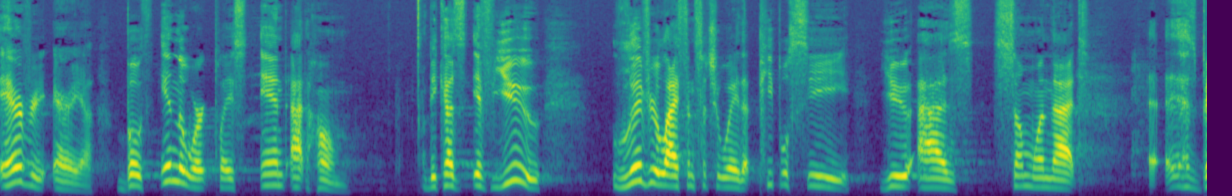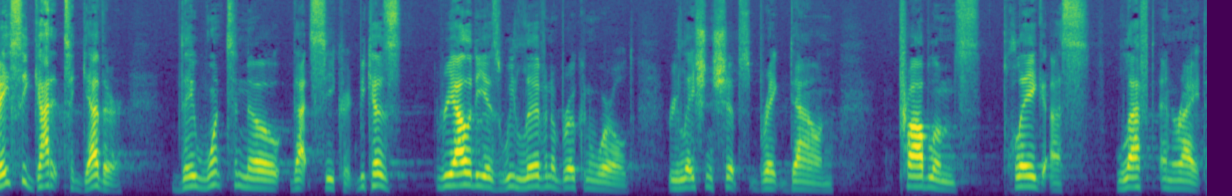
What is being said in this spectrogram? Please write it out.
every area, both in the workplace and at home. Because if you live your life in such a way that people see you as someone that uh, has basically got it together, they want to know that secret. Because reality is, we live in a broken world. Relationships break down, problems plague us left and right.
